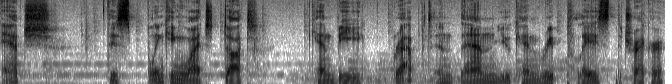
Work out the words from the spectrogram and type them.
edge, this blinking white dot can be grabbed and then you can replace the tracker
